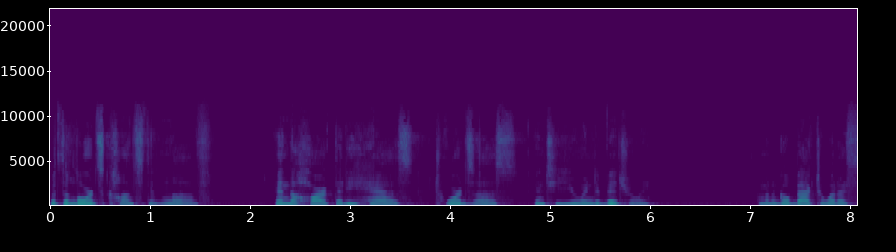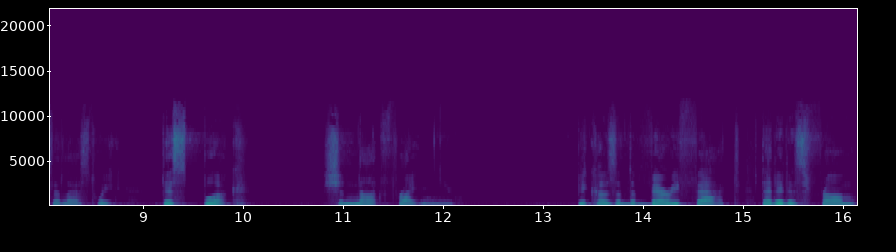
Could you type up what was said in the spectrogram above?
With the Lord's constant love and the heart that He has towards us and to you individually, I'm going to go back to what I said last week. This book should not frighten you because of the very fact that it is from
